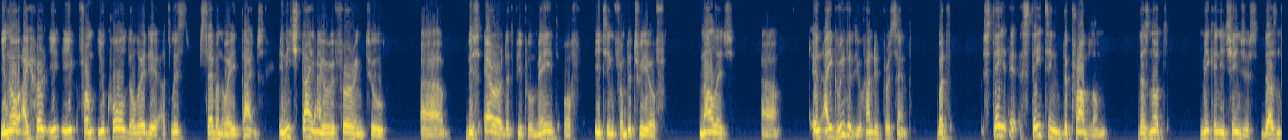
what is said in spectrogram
You know, I heard e, e, from you called already at least seven or eight times. And each time exactly. you're referring to uh, this error that people made of eating from the tree of knowledge. Uh, and I agree with you 100%. But stating the problem does not make any changes, doesn't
